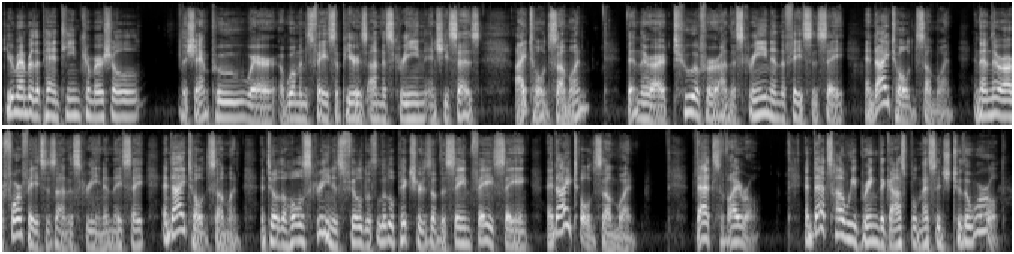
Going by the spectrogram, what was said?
Do you remember the Pantene commercial, the shampoo, where a woman's face appears on the screen and she says, I told someone? Then there are two of her on the screen and the faces say, and I told someone. And then there are four faces on the screen, and they say, And I told someone, until the whole screen is filled with little pictures of the same face saying, And I told someone. That's viral. And that's how we bring the gospel message to the world.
